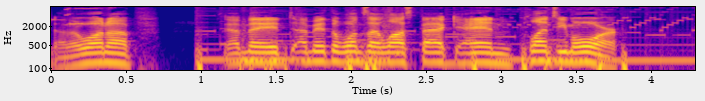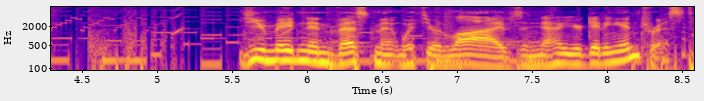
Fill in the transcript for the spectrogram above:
Another one up. I made I made the ones I lost back and plenty more. You made an investment with your lives, and now you're getting interest.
